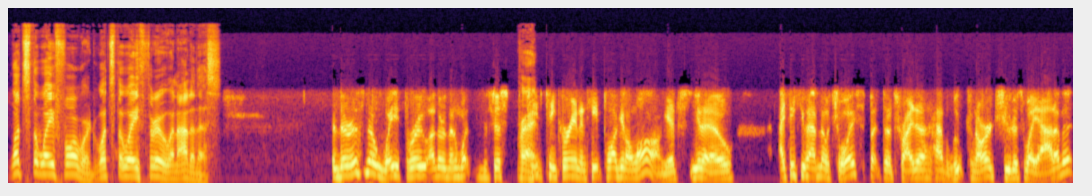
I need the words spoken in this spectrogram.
what's the way forward? What's the way through and out of this? there is no way through other than what just keep tinkering and keep plugging along. It's you know, I think you have no choice but to try to have Luke Kennard shoot his way out of it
